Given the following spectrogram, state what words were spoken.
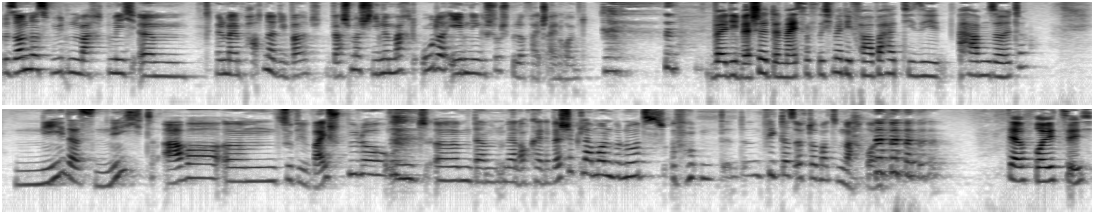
Besonders wütend macht mich, ähm, wenn mein Partner die Waschmaschine macht oder eben den Geschirrspüler falsch einräumt. Weil die Wäsche dann meistens nicht mehr die Farbe hat, die sie haben sollte? Nee, das nicht, aber ähm, zu viel Weichspüler und ähm, dann werden auch keine Wäscheklammern benutzt und dann fliegt das öfter mal zum Nachbarn. Der freut sich.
